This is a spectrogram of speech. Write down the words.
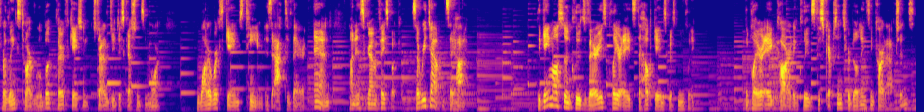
for links to our rulebook, clarification, strategy discussions, and more. The Waterworks Games team is active there and on Instagram and Facebook, so reach out and say hi. The game also includes various player aids to help games go smoothly. The player aid card includes descriptions for buildings and card actions.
